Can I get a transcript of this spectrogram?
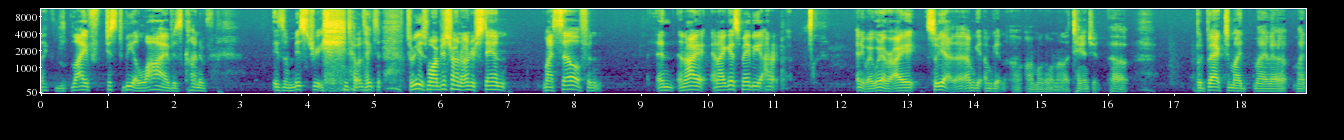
like life just to be alive is kind of is a mystery you know like, to me it's more i'm just trying to understand myself and and and i and i guess maybe i don't anyway whatever i so yeah i'm i'm getting i'm going on a tangent uh but back to my my uh, my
